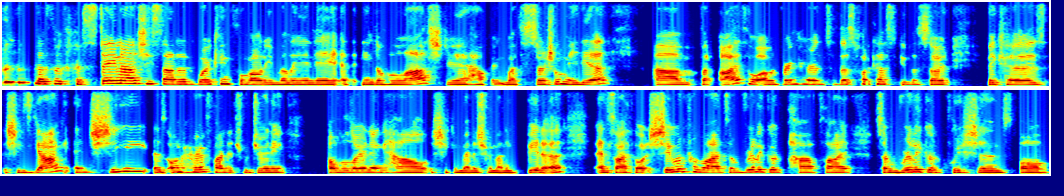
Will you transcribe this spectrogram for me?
this is Christina. She started working for Māori Millionaire at the end of last year, helping with social media. Um, but I thought I would bring her into this podcast episode because she's young and she is on her financial journey of learning how she can manage her money better. And so I thought she would provide some really good pātai, some really good questions of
